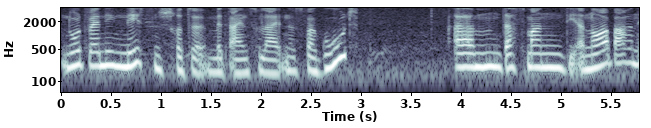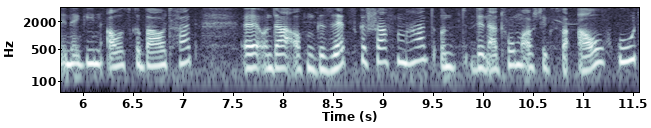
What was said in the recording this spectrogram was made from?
notwendigen nächsten Schritte mit einzuleiten. Es war gut, ähm, dass man die erneuerbaren Energien ausgebaut hat äh, und da auch ein Gesetz geschaffen hat. Und den Atomausstieg war auch gut.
